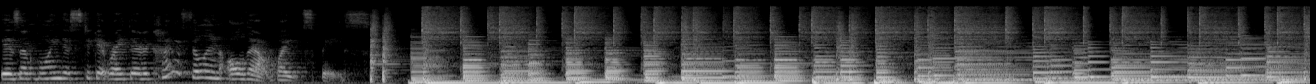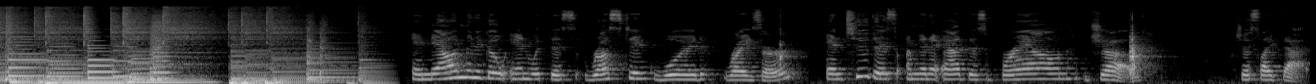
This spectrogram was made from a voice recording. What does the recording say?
is I'm going to stick it right there to kind of fill in all that white space. And now I'm gonna go in with this rustic wood riser. And to this, I'm gonna add this brown jug, just like that.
